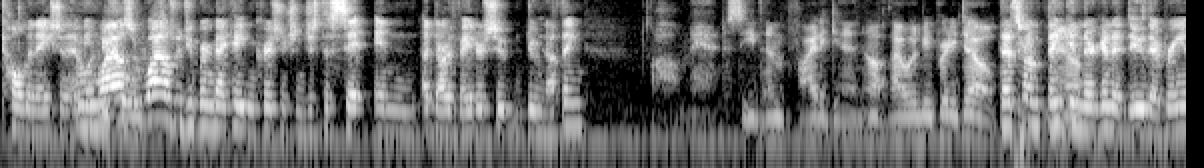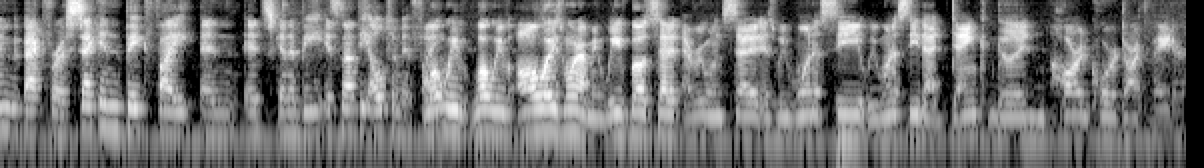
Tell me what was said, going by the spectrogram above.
culmination. I That mean, why be else cool. why else would you bring back Hayden Christensen just to sit in a Darth Vader suit and do nothing? To see them fight again. Oh, that would be pretty dope. That's what I'm thinking Yeah. they're gonna do. They're bringing him back for a second big fight, and it's gonna be it's not the ultimate fight. What we've what we've always wanted. I mean, we've both said it. Everyone said it. Is we want to see we want to see that dank, good, hardcore Darth Vader.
